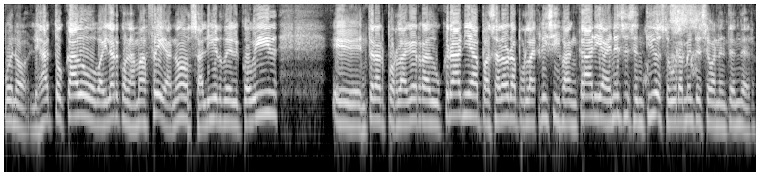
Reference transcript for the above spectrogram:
bueno, les ha tocado bailar con la más fea, ¿no? Salir del COVID eh, entrar por la guerra de Ucrania, pasar ahora por la crisis bancaria, en ese sentido seguramente se van a entender.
